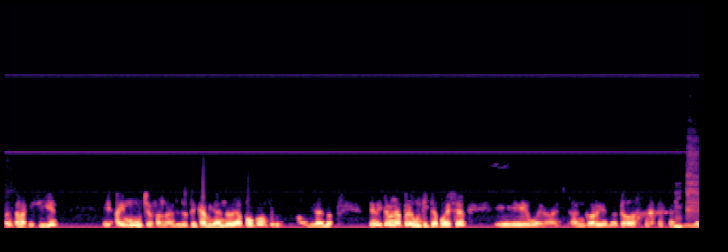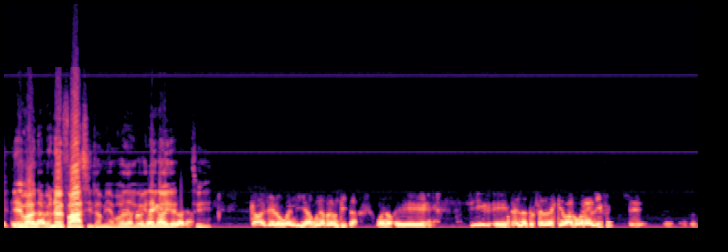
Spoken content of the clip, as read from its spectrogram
personas que siguen. Eh, hay muchos, Fernando. Yo estoy caminando de a poco, vamos mirando. Señorita, una preguntita, ¿puede ser? Eh, bueno, están corriendo todos. Eh, bueno, hablar. pero no es fácil también. vos, Voy a ¿qué preguntar querés acá, que- acá. sí. Caballero, buen día. Una preguntita. Bueno, eh, ¿sí, eh, esta es la tercera vez que va a cobrar el IFE? Sí, sí, sí.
